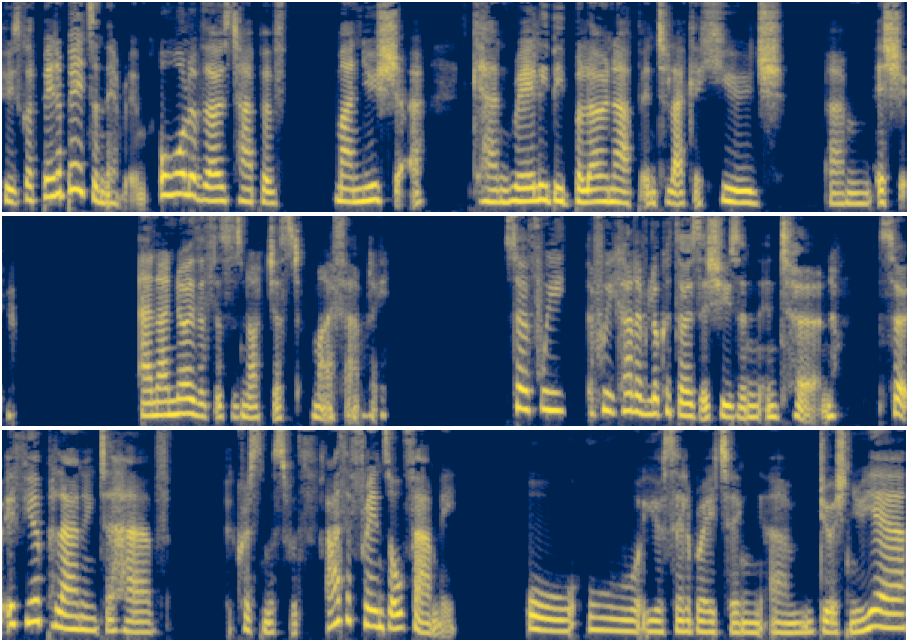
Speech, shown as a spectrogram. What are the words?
who's got better beds in their room? All of those type of minutia can really be blown up into like a huge um, issue. And I know that this is not just my family. So if we, if we kind of look at those issues in, in turn, so if you're planning to have Christmas with either friends or family, or, or you're celebrating, um, Jewish New Year,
